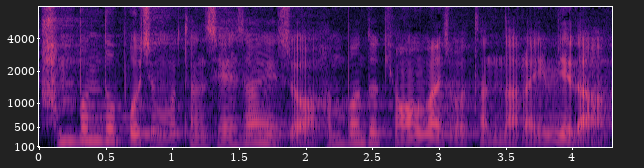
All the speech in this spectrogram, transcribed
한 번도 보지 못한 세상이죠. 한 번도 경험하지 못한 나라입니다.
